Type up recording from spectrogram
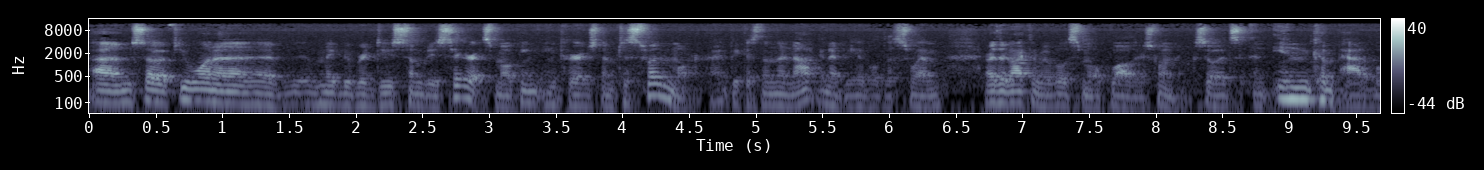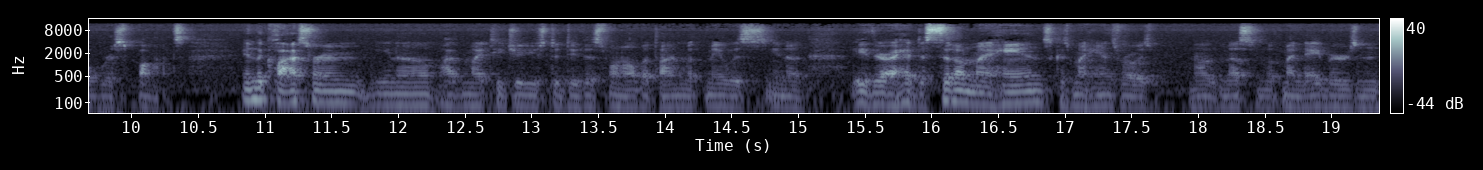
Um, so if you want to maybe reduce somebody's cigarette smoking, encourage them to swim more, right? Because then they're not going to be able to swim, or they're not going to be able to smoke while they're swimming. So it's an incompatible response. In the classroom, you know, my teacher used to do this one all the time with me. Was you know, either I had to sit on my hands because my hands were always I was messing with my neighbors and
